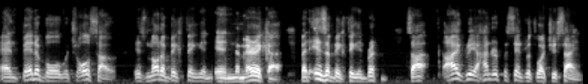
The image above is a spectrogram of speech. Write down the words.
and better ball, which also is not a big thing in, in America, but is a big thing in Britain. So I, I agree 100% with what you're saying.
